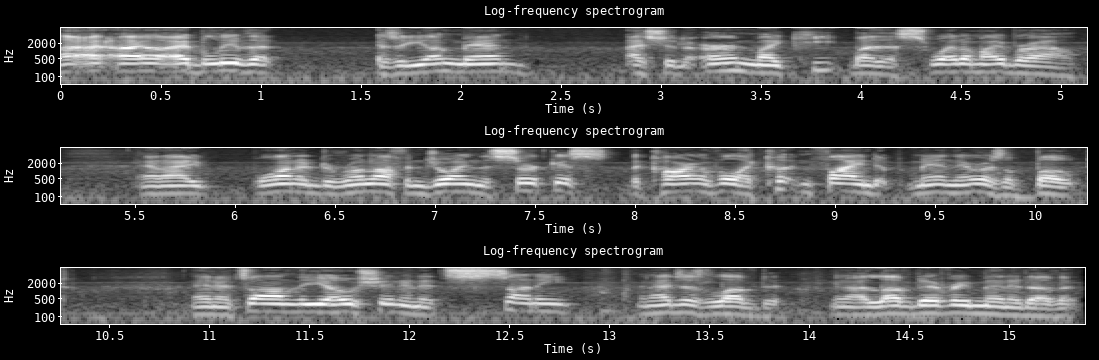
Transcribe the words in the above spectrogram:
I, I I believe that as a young man, I should earn my keep by the sweat of my brow, and I wanted to run off and join the circus, the carnival. I couldn't find it, but man, there was a boat, and it's on the ocean and it's sunny, and I just loved it. You know, I loved every minute of it.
